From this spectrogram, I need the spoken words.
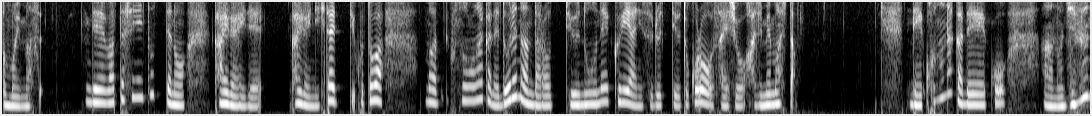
思います。で私にとっての海外で海外に行きたいっていうことはまあその中でどれなんだろうっていうのをねクリアにするっていうところを最初始めました。でこの中でこうあの自分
